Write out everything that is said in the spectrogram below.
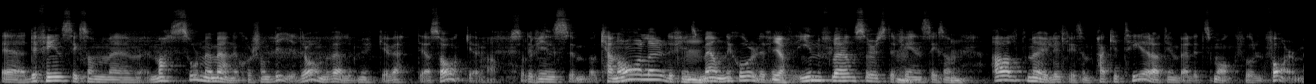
Eh, Det finns liksom eh, massor med människor som bidrar med väldigt mycket vettiga saker. Absolut. Det finns eh, kanaler, det finns människor, det finns Ja. influencers, det finns liksom allt möjligt liksom paketerat i en väldigt smakfull form.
